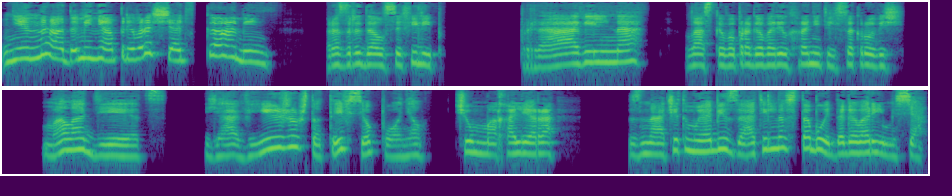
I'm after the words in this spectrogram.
«Не надо меня превращать в камень!» — разрыдался Филипп. «Правильно!» — ласково проговорил хранитель сокровищ. «Молодец! Я вижу, что ты все понял, чума холера. Значит, мы обязательно с тобой договоримся».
